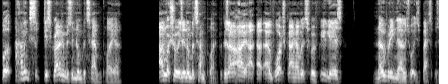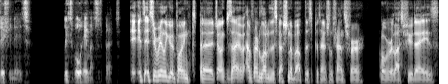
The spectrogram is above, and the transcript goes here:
but having described him as a number ten player, I'm not sure he's a number ten player because I, I, I I've watched Kai Havertz for a few years. Nobody knows what his best position is, least of all him, I suspect. It's it's a really good point, uh, John, because I've heard a lot of discussion about this potential transfer over the last few days.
